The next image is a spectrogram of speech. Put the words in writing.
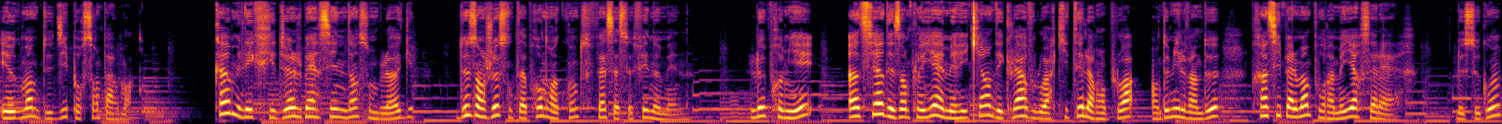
et augmente de 10% par mois. Comme l'écrit Josh Bersin dans son blog, deux enjeux sont à prendre en compte face à ce phénomène. Le premier, un tiers des employés américains déclarent vouloir quitter leur emploi en 2022, principalement pour un meilleur salaire. Le second,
